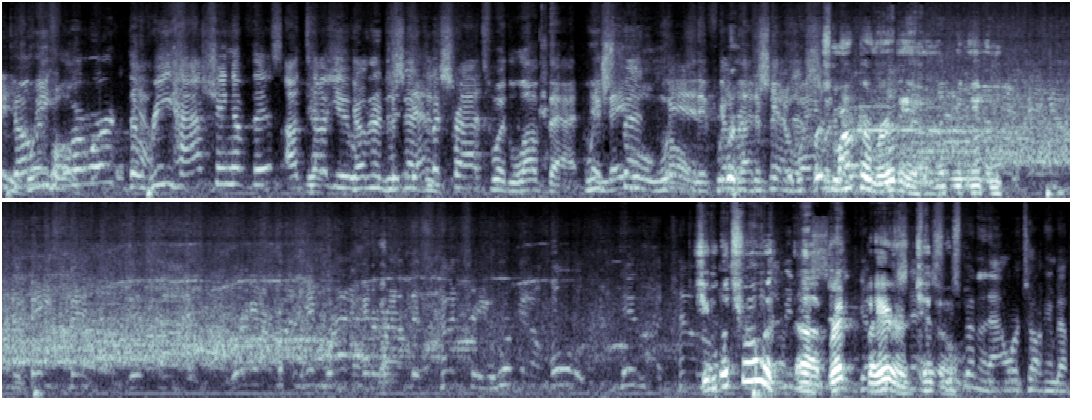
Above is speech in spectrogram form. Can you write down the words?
We will. forward? The rehashing of this? I'll tell you, Governor the DeSantis. Democrats would love that, We and they will win if we Governor let him get away. DeSantis. Where's Marco. Rubio? We. Jim, what's wrong with uh, Bret Baier too? We spent an hour talking about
